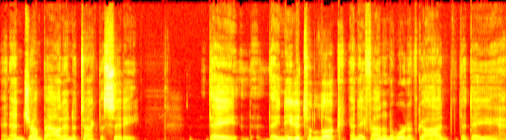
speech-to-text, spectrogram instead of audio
and then jump out and attack the city. They they needed to look and they found in the word of god that they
